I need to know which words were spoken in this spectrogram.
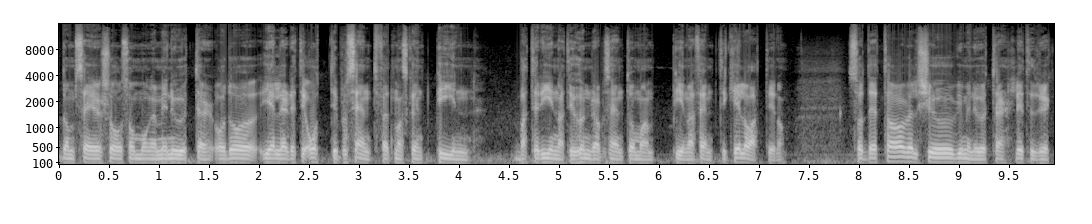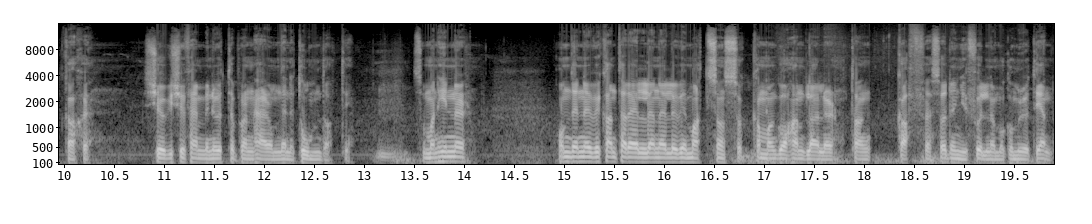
de säger så och så många minuter och då gäller det till 80 procent för att man ska inte pin batterierna till 100 procent om man pinar 50 kilowatt i dem. Så det tar väl 20 minuter, lite drygt kanske. 20-25 minuter på den här om den är tom. Då. Så man hinner, om den är vid kantarellen eller vid Mattsson så kan man gå och handla eller ta en kaffe så är den ju full när man kommer ut igen.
